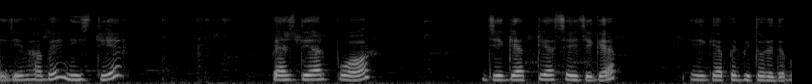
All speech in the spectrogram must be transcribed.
এই যেভাবে নিচ দিয়ে প্যাচ দেওয়ার পর যে গ্যাপটি আছে, এই যে গ্যাপ, এই গ্যাপের ভিতরে দেব।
